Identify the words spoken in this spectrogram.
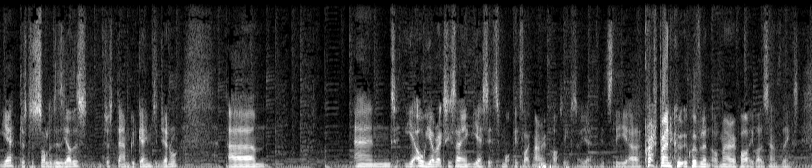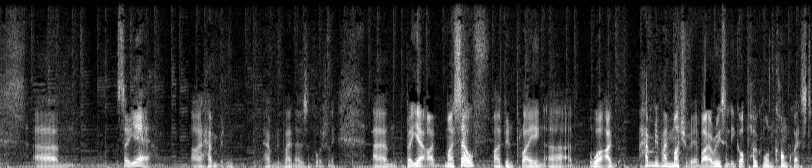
yeah, just as solid as the others. Just damn good games in general. Um, and yeah, oh yeah, Rexy saying yes, it's more, it's like Mario Party. So yeah, it's the uh, Crash Bandicoot equivalent of Mario Party by the sounds of things. Um, so yeah, I haven't been haven't been playing those unfortunately. Um, but yeah, I, myself, I've been playing. Uh, well, I've, I haven't been playing much of it, but I recently got Pokemon Conquest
